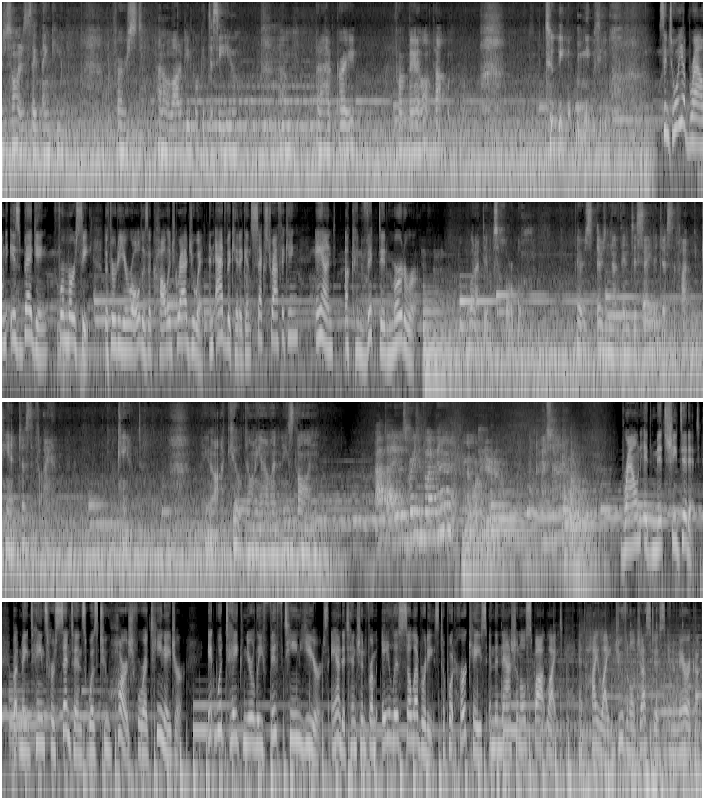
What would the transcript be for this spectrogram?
I just wanted to say thank you first. I know a lot of people get to see you, um, but I have prayed for a very long time to be able to meet with you. Cyntoia Brown is begging for mercy. The 30 year old is a college graduate, an advocate against sex trafficking, and a convicted murderer. What I did was horrible. There's, there's nothing to say to justify it. You can't justify it. Killed Johnny Allen. He's gone. I thought he was reaching for a gun. And then what did you do? I shot him. Brown admits she did it, but maintains her sentence was too harsh for a teenager. It would take nearly 15 years and attention from A list celebrities to put her case in the national spotlight and highlight juvenile justice in America.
